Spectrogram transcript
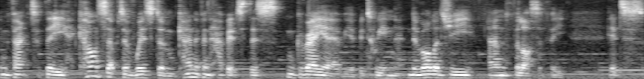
In fact, the concept of wisdom kind of inhabits this grey area between neurology and philosophy. It's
